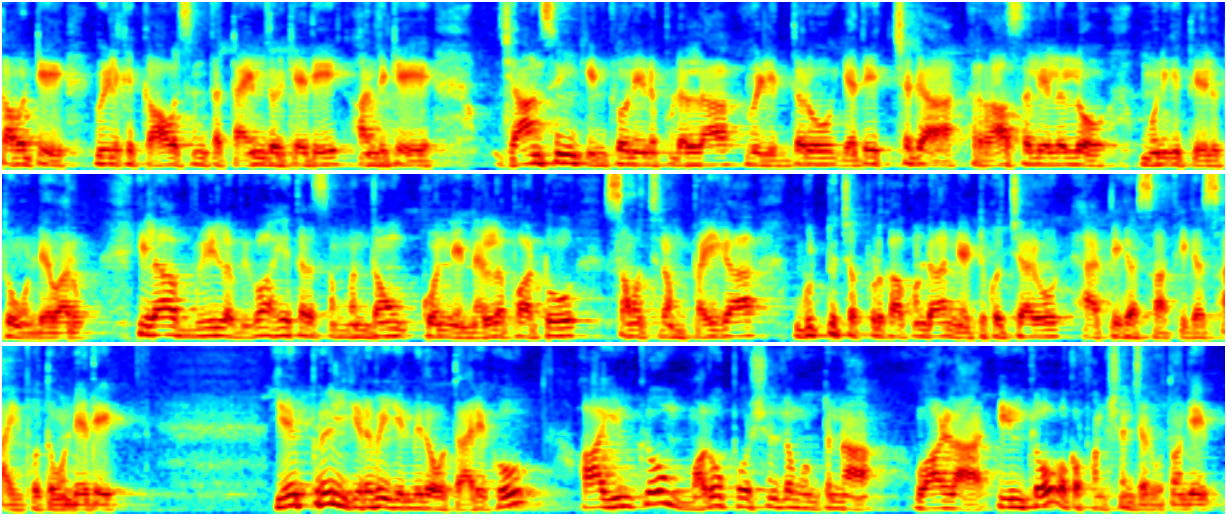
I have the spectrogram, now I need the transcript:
కాబట్టి వీళ్ళకి కావాల్సినంత టైం దొరికేది. అందుకే ఝాన్సింగ్ ఇంట్లో లేనప్పుడల్లా వీళ్ళిద్దరూ యథేచ్ఛగా రాసలీలలో మునిగి తేలుతూ ఉండేవారు. ఇలా వీళ్ళ వివాహేతర సంబంధం కొన్ని నెలల పాటు సంవత్సరం పైగా గుట్టు చప్పుడు కాకుండా నెట్టుకొచ్చారు. హ్యాపీగా సాఫీగా సాగిపోతూ ఉండేది. ఏప్రిల్ ఇరవై ఎనిమిదవ తారీఖు ఆ ఇంట్లో మరో పోర్షన్లో ఉంటున్న వాళ్ళ ఇంట్లో ఒక ఫంక్షన్ జరుగుతుంది.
